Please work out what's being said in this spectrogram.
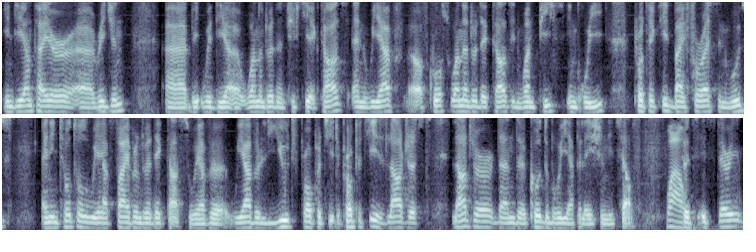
in the entire uh, region uh, with the uh, 150 hectares. And we have, uh, of course, 100 hectares in one piece in Brouilly, protected by forests and woods. And in total, we have 500 hectares. So we have a we have a huge property. The property is largest larger than the Côte de Brouilly appellation itself. Wow. So it's it's very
